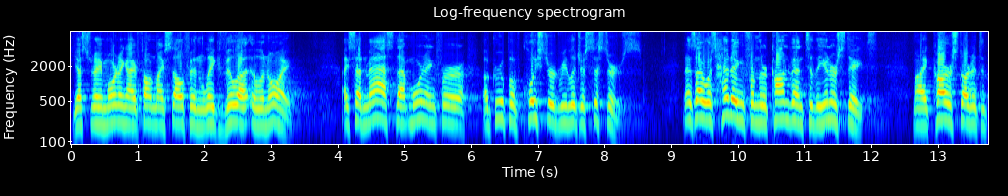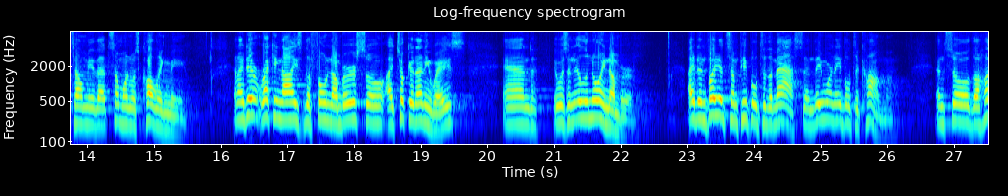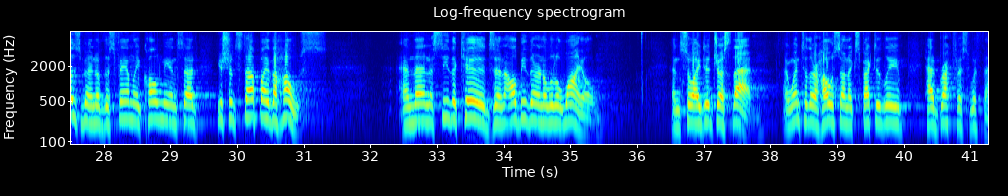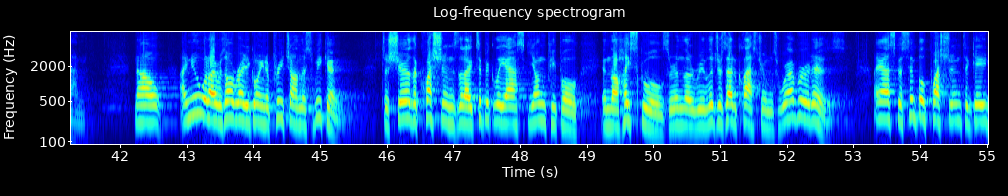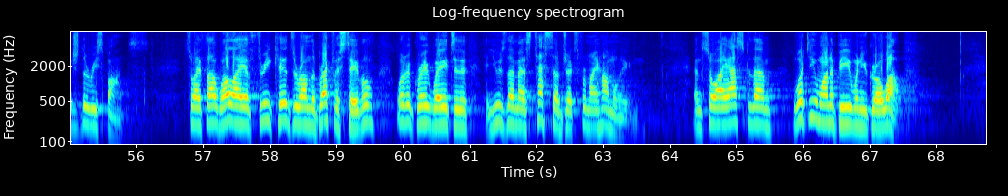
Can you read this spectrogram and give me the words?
Yesterday morning, I found myself in Lake Villa, Illinois. I said Mass that morning for a group of cloistered religious sisters. And as I was heading from their convent to the interstate, my car started to tell me that someone was calling me. And I didn't recognize the phone number, so I took it anyways. And it was an Illinois number. I'd invited some people to the Mass, and they weren't able to come. And so the husband of this family called me and said, You should stop by the house and then see the kids, and I'll be there in a little while. And so I did just that. I went to their house unexpectedly, had breakfast with them. Now, I knew what I was already going to preach on this weekend to share the questions that I typically ask young people in the high schools or in the religious ed classrooms, wherever it is. I ask a simple question to gauge the response. So I thought, well, I have three kids around the breakfast table. What a great way to use them as test subjects for my homily. And so I asked them, What do you want to be when you grow up?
